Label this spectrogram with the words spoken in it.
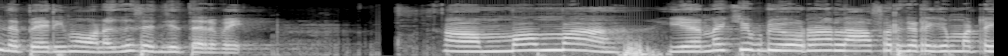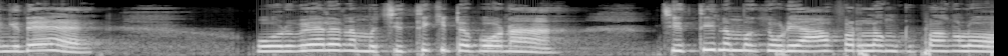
இந்த பெரியம்மா உனக்கு செஞ்சு தருவேன். அம்மாம்மா எனக்கு இப்படி ஒரு நாள் ஆஃபர் கிடைக்க மாட்டேங்குதே. ஒருவேளை நம்ம சித்திக்கிட்ட போனா சித்தி நமக்கு இப்படி ஆஃபர்லாம் கொடுப்பாங்களோ?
